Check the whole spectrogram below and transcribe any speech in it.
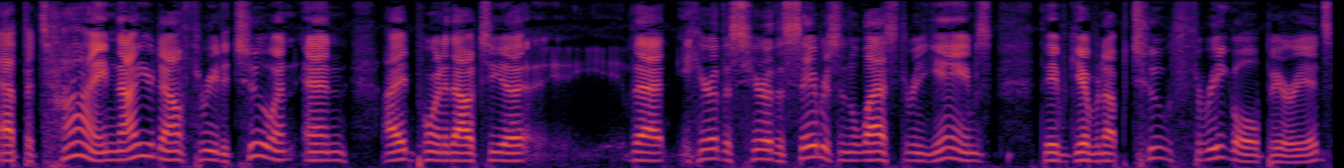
at the time, now you're down three to two, and and I had pointed out to you that here are the here are the Sabres in the last three games. They've given up two three goal periods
